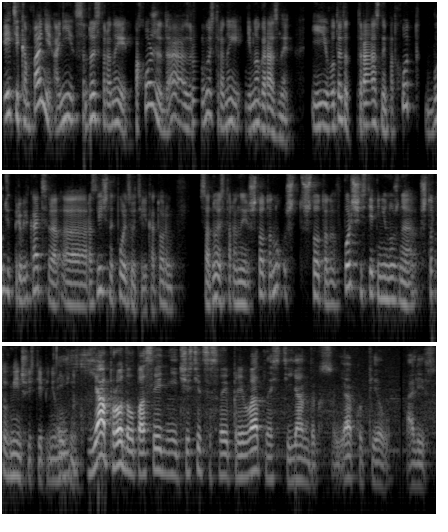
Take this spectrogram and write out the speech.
эти компании, они, с одной стороны, похожи, да, а с другой стороны, немного разные. И вот этот разный подход будет привлекать э, различных пользователей, которым, с одной стороны, что-то ну, что-то в большей степени нужно, что-то в меньшей степени нужно. Я продал последние частицы своей приватности Яндексу. Я купил Алису.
